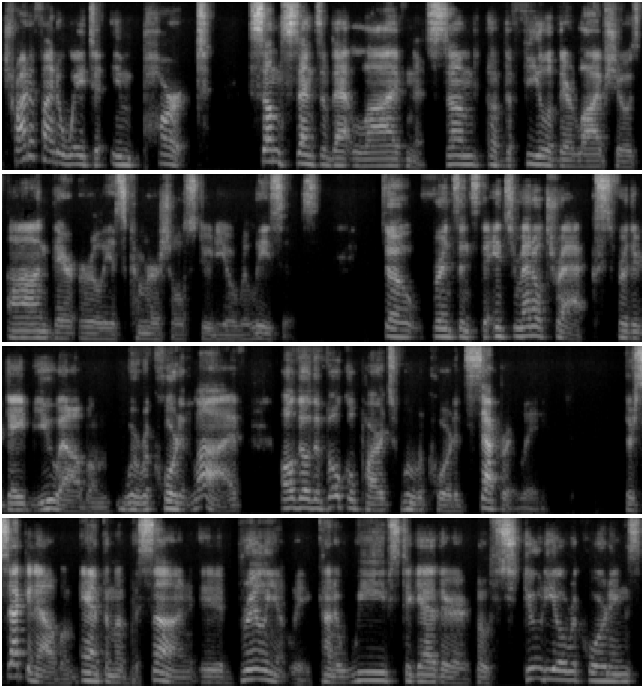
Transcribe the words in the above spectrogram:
try to find a way to impart some sense of that liveness, some of the feel of their live shows on their earliest commercial studio releases. So, for instance, the instrumental tracks for their debut album were recorded live, although the vocal parts were recorded separately. Their second album, Anthem of the Sun, it brilliantly kind of weaves together both studio recordings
